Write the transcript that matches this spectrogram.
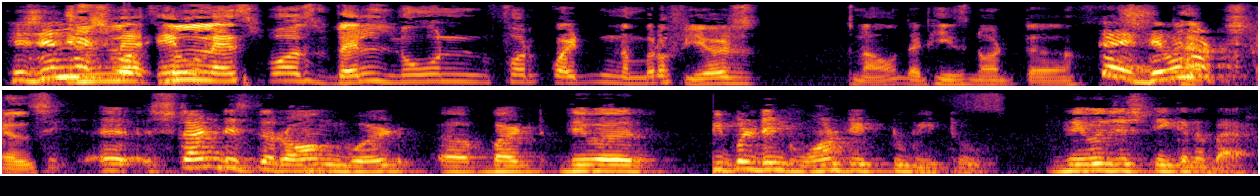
His illness illness, was illness was well known for quite a number of years now that he's not. Uh, Okay, they were not health. uh, stunned is the wrong word, uh, but they were people didn't want it to be true. They were just taken aback.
